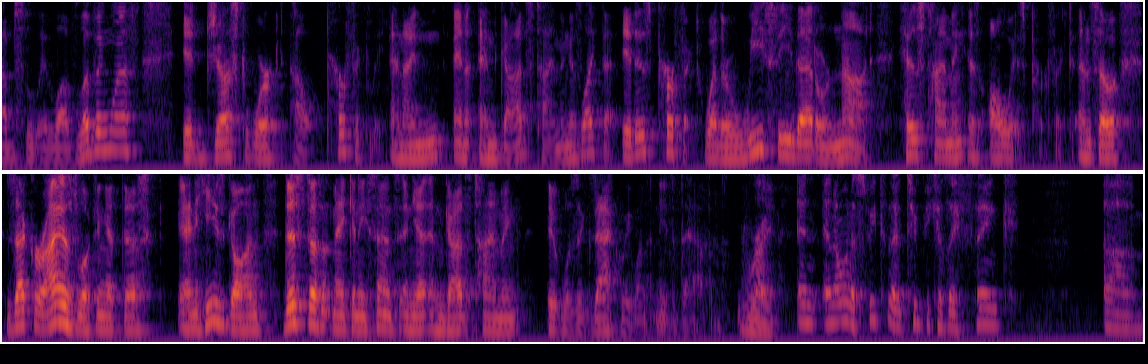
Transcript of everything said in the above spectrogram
absolutely love living with. It just worked out perfectly. And I and and God's timing is like that. It is perfect, whether we see that or not. His timing is always perfect. And so Zechariah is looking at this, and he's going, "This doesn't make any sense." And yet, in God's timing, it was exactly when it needed to happen. right and and I want to speak to that too because I think, um,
